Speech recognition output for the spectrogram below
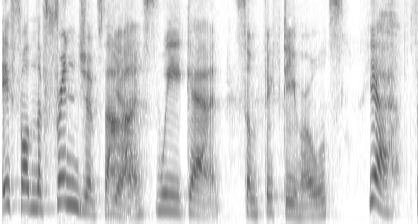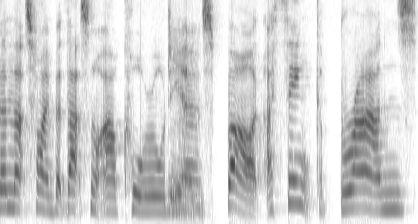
If on the fringe of that Yes. we get Some 50 year olds. yeah, then that's fine, but that's not our core audience. But I think brands,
